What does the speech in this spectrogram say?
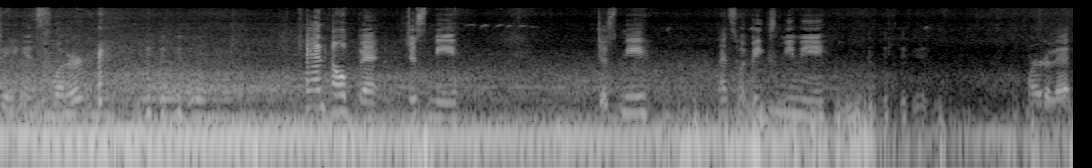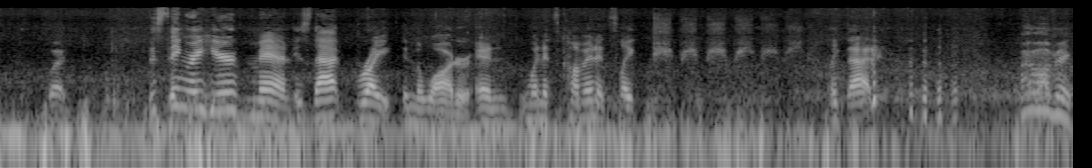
Dang it, Flutter. Can't help it. Just me. Just me. That's what makes me me. Part of it. But this thing right here, man, is that bright in the water. And when it's coming, it's like, like that. I love it.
